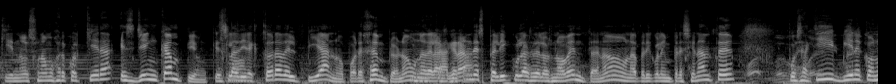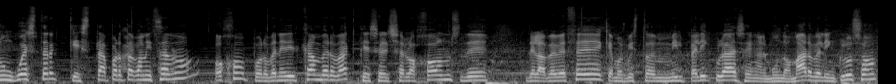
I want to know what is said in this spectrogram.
que no es una mujer cualquiera, es Jane Campion, que es la directora del piano, por ejemplo, ¿no? Una de las grandes películas de los 90, ¿no? Una película impresionante. Pues aquí viene con un western que está protagonizado, ojo, por Benedict Cumberbatch, que es el Sherlock Holmes de, de la BBC, que hemos visto en mil películas, en el mundo Marvel incluso.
